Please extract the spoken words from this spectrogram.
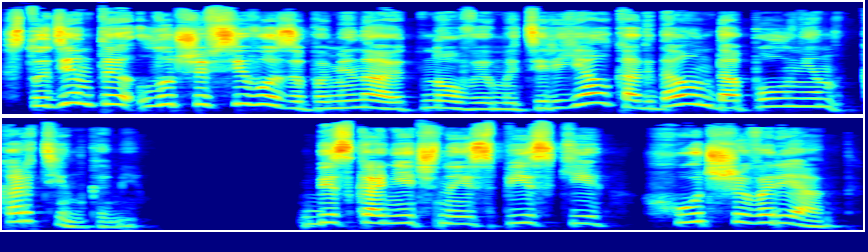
студенты лучше всего запоминают новый материал, когда он дополнен картинками. Бесконечные списки худший вариант.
